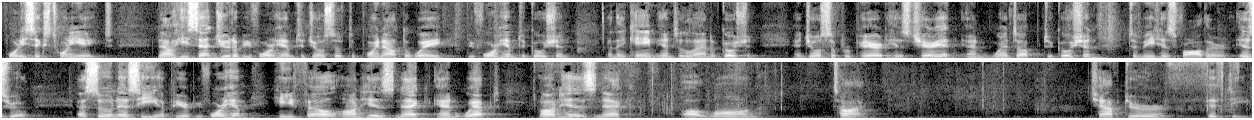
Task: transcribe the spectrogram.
46 28. Now he sent Judah before him to Joseph to point out the way before him to Goshen, and they came into the land of Goshen. And Joseph prepared his chariot and went up to Goshen to meet his father Israel. As soon as he appeared before him, he fell on his neck and wept on his neck a long time. Chapter 50.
